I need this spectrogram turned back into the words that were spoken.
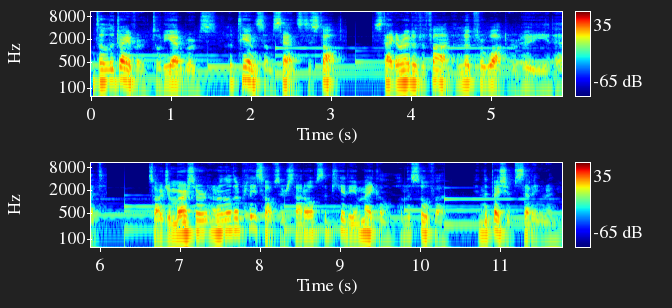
until the driver, Tony Edwards, obtained some sense to stop, stagger out of the van, and look for what or who he had hit. Sergeant Mercer and another police officer sat opposite Katie and Michael on the sofa in the bishop's sitting room,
